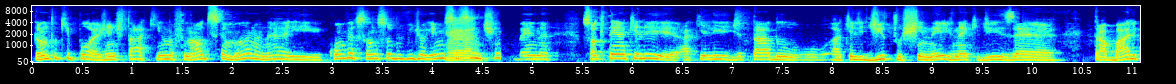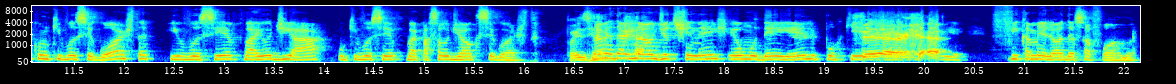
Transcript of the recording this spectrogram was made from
tanto que, pô, a gente tá aqui no final de semana, né? E conversando sobre videogame é. se sentindo bem, né? Só que tem aquele, aquele ditado, aquele dito chinês, né? Que diz é trabalhe com o que você gosta e você vai odiar o que você vai passar a odiar o que você gosta. Pois é. Na verdade, não é um dito chinês, eu mudei ele porque é, fica melhor dessa forma.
